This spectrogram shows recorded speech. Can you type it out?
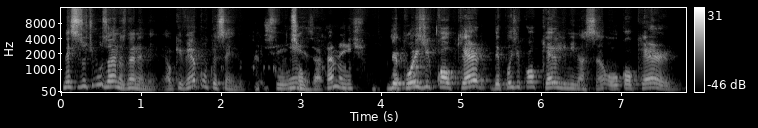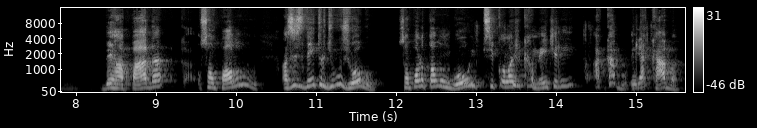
nesses últimos anos, né, Nenê? É o que vem acontecendo. Sim, São... exatamente. Depois de qualquer, depois de qualquer eliminação ou qualquer derrapada, o São Paulo, às vezes dentro de um jogo, o São Paulo toma um gol e psicologicamente ele acaba, ele acaba.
